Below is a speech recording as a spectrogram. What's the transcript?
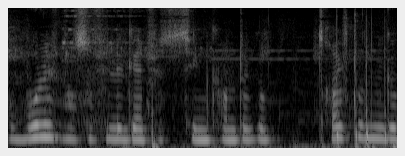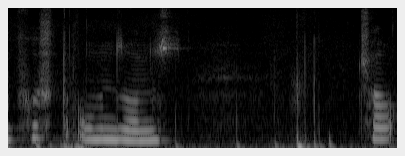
Obwohl ich noch so viele Gadgets ziehen konnte. Drei Stunden gepusht, umsonst. Ciao.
